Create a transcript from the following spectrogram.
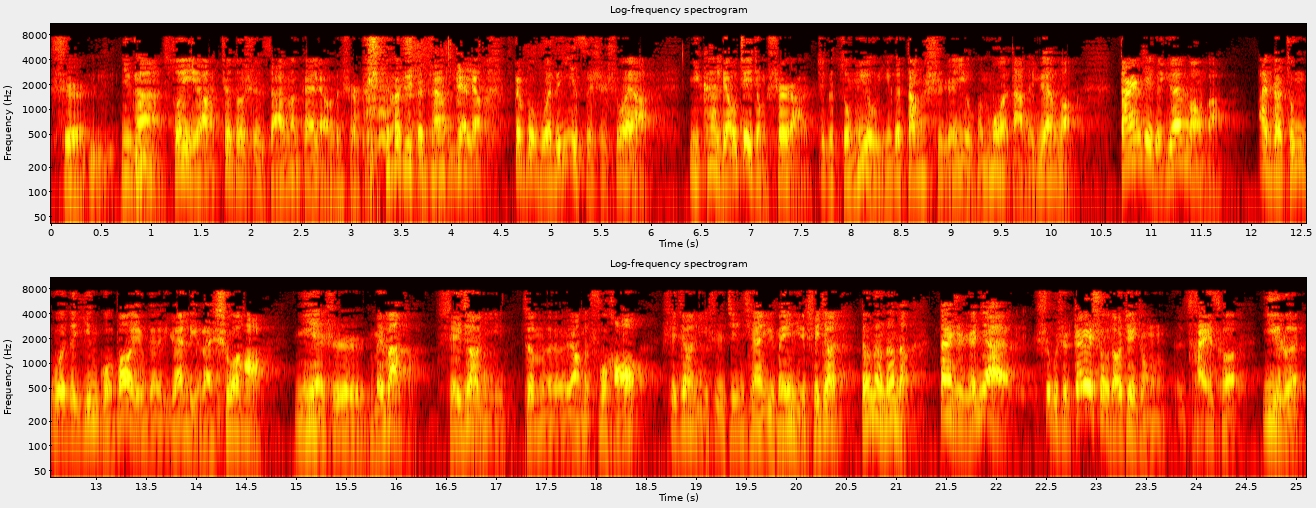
是，你看，所以啊，这都是咱们该聊的事儿，是咱们该聊。不，我的意思是说呀，你看聊这种事儿啊，这个总有一个当事人有个莫大的冤枉。当然，这个冤枉吧，按照中国的因果报应的原理来说哈，你也是没办法。谁叫你这么样的富豪？谁叫你是金钱与美女？谁叫等等等等？但是人家是不是该受到这种猜测、议论？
